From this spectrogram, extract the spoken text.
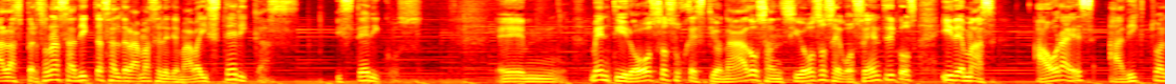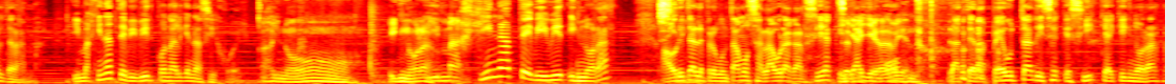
a las personas adictas al drama se le llamaba histéricas, histéricos. Em, mentirosos, sugestionados, ansiosos, egocéntricos y demás. Ahora es adicto al drama. Imagínate vivir con alguien así, Joel. Ay, no. Ignora. Imagínate vivir, ignorar. Ahorita le preguntamos a Laura García, que ya llegó. La terapeuta dice que sí, que hay que ignorar.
